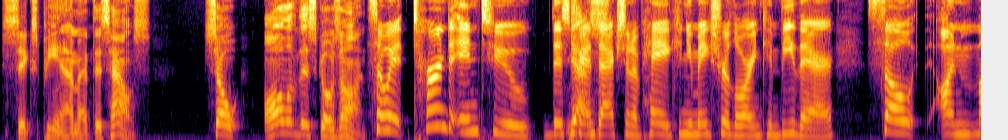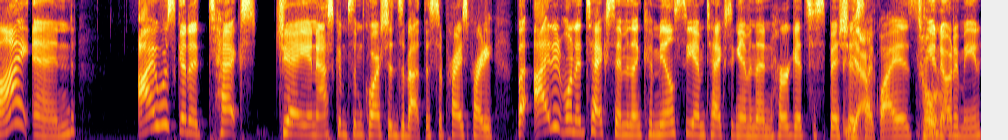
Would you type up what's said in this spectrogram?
6 p.m. at this house. So all of this goes on. So it turned into this Yes. transaction of, hey, can you make sure Lauren can be there? So on my end, I was going to text Jay and ask him some questions about the surprise party, but I didn't want to text him. And then Camille see him texting him, and then her get suspicious. Yeah, like, why is, you know what I mean?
